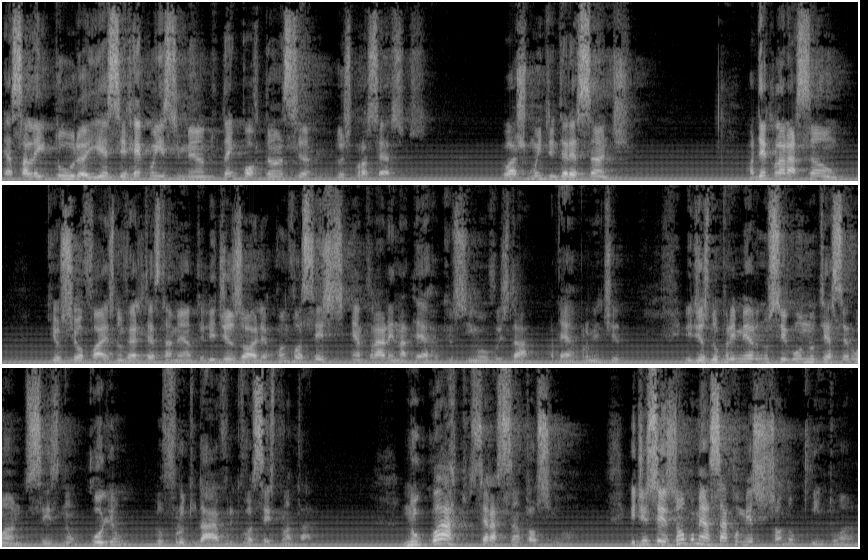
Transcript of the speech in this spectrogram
essa leitura e esse reconhecimento da importância dos processos. Eu acho muito interessante a declaração que o Senhor faz no Velho Testamento. Ele diz: Olha, quando vocês entrarem na terra que o Senhor vos dá, a terra prometida, e diz no primeiro, no segundo, no terceiro ano, vocês não colham do fruto da árvore que vocês plantaram. No quarto, será santo ao Senhor. E diz: Vocês vão começar a comer só no quinto ano.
